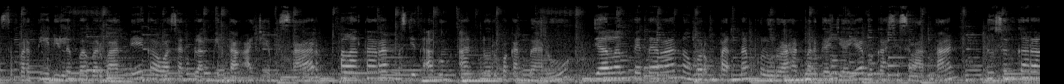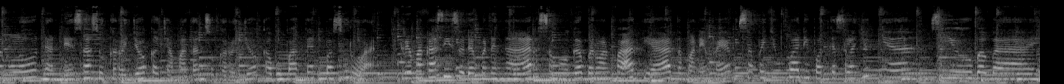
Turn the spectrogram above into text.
seperti di Lembah Berbate, kawasan Belang Bintang Aceh Besar, pelataran Masjid Agung An-Nur Pekanbaru, Jalan Veteran nomor 46 Kelurahan Margajaya Bekasi Selatan, Dusun Karanglo, dan Desa Sukerejo, Kecamatan Sukerejo, Kabupaten Pasuruan. Terima kasih sudah mendengar, semoga bermanfaat ya teman FM. Sampai jumpa di podcast selanjutnya. See you, bye-bye.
